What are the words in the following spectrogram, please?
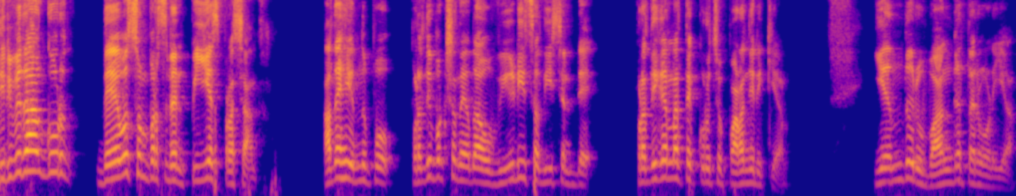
Thiruvithamkoor Devaswom president P S Prashanth. അദ്ദേഹം ഇന്നിപ്പോ പ്രതിപക്ഷ നേതാവ് വി ഡി സതീശന്റെ പ്രതികരണത്തെക്കുറിച്ച് പറഞ്ഞിരിക്കുകയാണ്. എന്തൊരു വങ്കത്തരമാണ് ഇയാൾ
